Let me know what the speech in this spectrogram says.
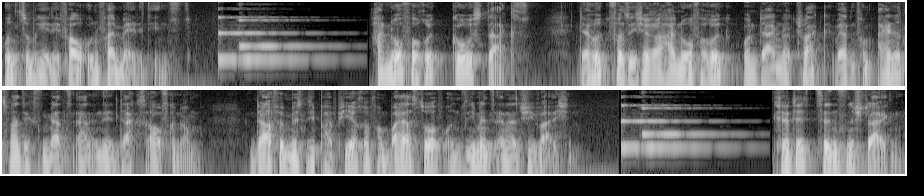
und zum GDV Unfallmeldedienst. Hannover Rück Goes DAX. Der Rückversicherer Hannover Rück und Daimler Truck werden vom 21. März an in den DAX aufgenommen. Dafür müssen die Papiere von Bayersdorf und Siemens Energy weichen. Kreditzinsen steigen.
